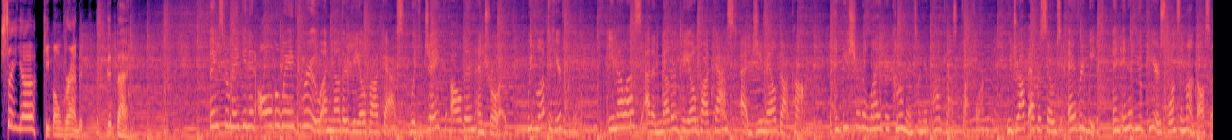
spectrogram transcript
See ya. Keep on grinding. Goodbye. Thanks for making it all the way through another VO podcast with Jake, Alden, and Troy. We'd love to hear from you. Email us at anothervopodcast at gmail.com. And be sure to like or comment on your podcast platform. We drop episodes every week and interview peers once a month also.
